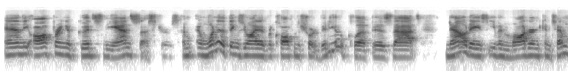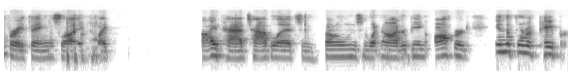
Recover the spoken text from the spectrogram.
and the offering of goods to the ancestors. And, and one of the things you might have recalled from the short video clip is that nowadays, even modern contemporary things like, like iPad tablets and phones and whatnot are being offered in the form of paper.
